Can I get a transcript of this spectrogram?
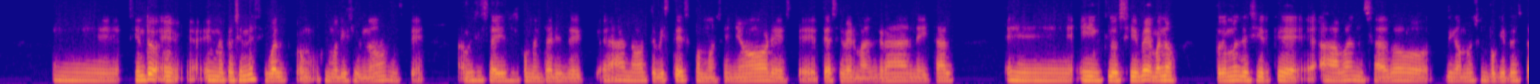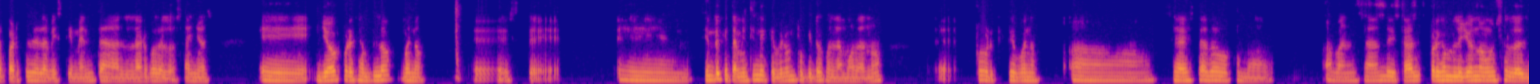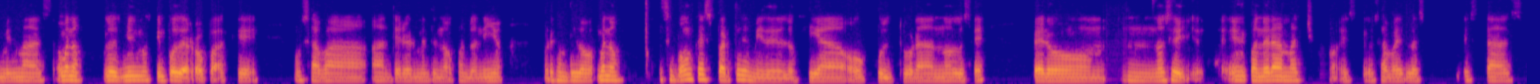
Eh, siento eh, en ocasiones igual como, como dices, ¿no? Este, a veces hay esos comentarios de, ah, no, te vistes como señor, este, te hace ver más grande y tal. Eh, inclusive, bueno, podemos decir que ha avanzado, digamos, un poquito esta parte de la vestimenta a lo largo de los años. Eh, yo, por ejemplo, bueno, este, eh, siento que también tiene que ver un poquito con la moda, ¿no? Eh, porque, bueno, ah, se ha estado como avanzando y tal. Por ejemplo, yo no uso las mismas, o bueno, los mismos tipos de ropa que usaba anteriormente, ¿no? Cuando niño. Por ejemplo, bueno, supongo que es parte de mi ideología o cultura, no lo sé, pero mm, no sé, eh, cuando era más chico, este, usaba las, estas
